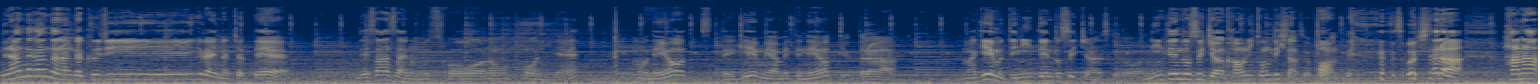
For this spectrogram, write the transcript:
でなんだかんだなんか9時ぐらいになっちゃってで3歳の息子の方にねもう寝ようっつってゲームやめて寝ようって言ったらまあ、ゲームってニンテンドスイッチなんですけどニンテンドスイッチは顔に飛んできたんですよボンって。そしたら鼻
